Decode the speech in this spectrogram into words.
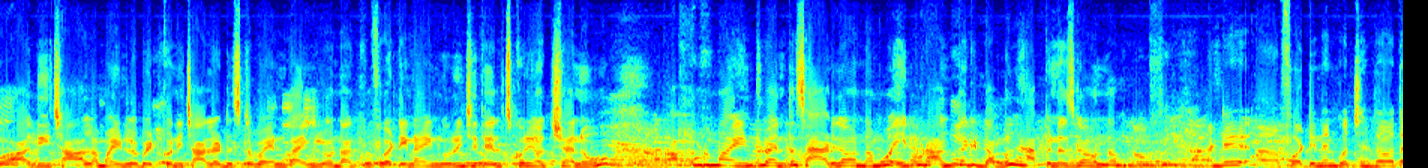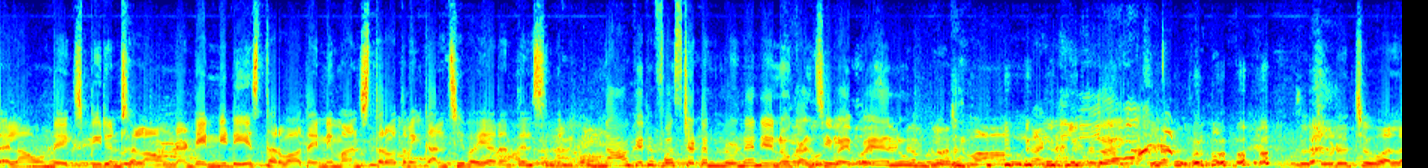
అది చాలా మైండ్లో పెట్టుకొని చాలా డిస్టర్బ్ అయిన టైంలో నాకు ఫార్టీ నైన్ గురించి తెలుసుకొని వచ్చాను. అప్పుడు మా ఇంట్లో ఎంత సాడ్గా ఉన్నామో ఇప్పుడు అంతకి డబుల్ హ్యాపీనెస్గా ఉన్నాం. అంటే ఫార్టీ నైన్కి వచ్చిన తర్వాత ఎలా ఉండే? ఎక్స్పీరియన్స్ ఎలా ఉండే? అంటే ఎన్ని డేస్ తర్వాత ఎన్ని మంత్స్ తర్వాత మీకు కన్సీవ్ అయ్యారని తెలిసింది మీకు? నాకైతే ఫస్ట్ అటెంప్ట్లోనే నేను కన్సీవ్ అయిపోయాను. సో చూడొచ్చు వాళ్ళ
